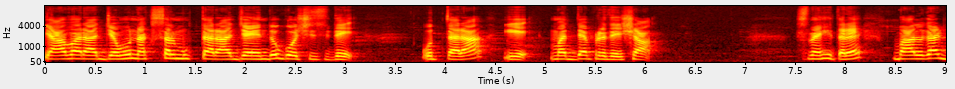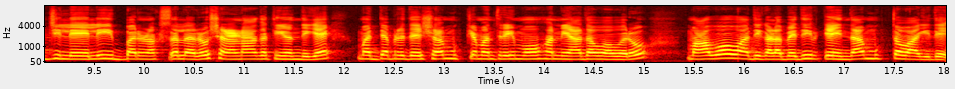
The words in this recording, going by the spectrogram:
ಯಾವ ರಾಜ್ಯವು ನಕ್ಸಲ್ ಮುಕ್ತ ರಾಜ್ಯ ಎಂದು ಘೋಷಿಸಿದೆ? ಉತ್ತರ ಎ, ಮಧ್ಯಪ್ರದೇಶ. ಸ್ನೇಹಿತರೆ, ಬಾಲ್ಘಾಟ್ ಜಿಲ್ಲೆಯಲ್ಲಿ ಇಬ್ಬರು ನಕ್ಸಲರು ಶರಣಾಗತಿಯೊಂದಿಗೆ ಮಧ್ಯಪ್ರದೇಶ ಮುಖ್ಯಮಂತ್ರಿ ಮೋಹನ್ ಯಾದವ್ ಅವರು ಮಾವೋವಾದಿಗಳ ಬೆದರಿಕೆಯಿಂದ ಮುಕ್ತವಾಗಿದೆ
